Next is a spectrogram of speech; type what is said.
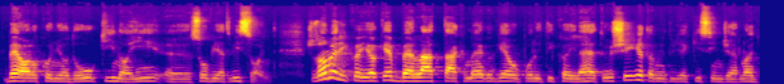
bealkonyodó kínai-szovjet viszonyt. És az amerikaiak ebben látták meg a geopolitikai lehetőséget, amit ugye Kissinger nagy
